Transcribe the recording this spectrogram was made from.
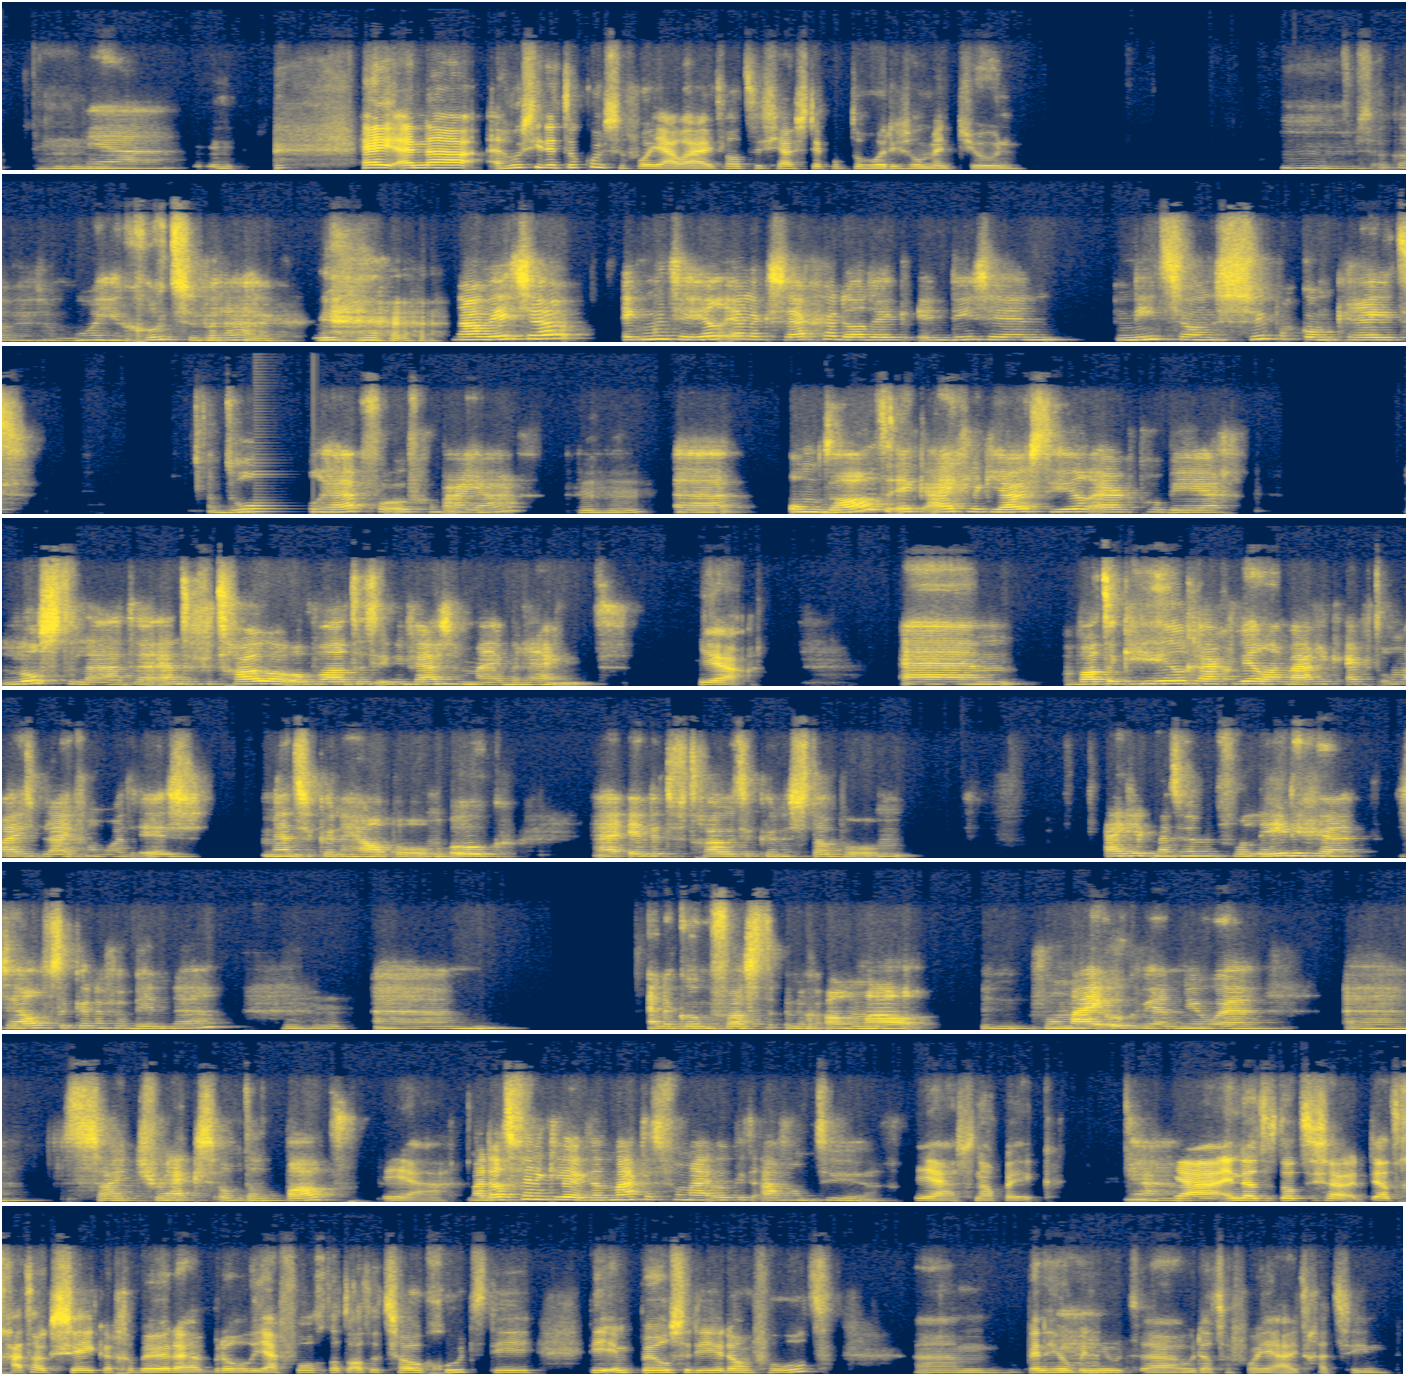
Ja. hey, en uh, hoe ziet de toekomst er voor jou uit? Wat is jouw stip op de horizon met June? Hmm, dat is ook alweer zo'n mooie, grootse vraag. nou, weet je, ik moet je heel eerlijk zeggen dat ik in die zin niet zo'n super concreet doel heb voor over een paar jaar. Mm-hmm. Uh, omdat ik eigenlijk juist heel erg probeer los te laten en te vertrouwen op wat het universum mij brengt. Ja. En wat ik heel graag wil en waar ik echt onwijs blij van word, is mensen kunnen helpen om ook hè, in dit vertrouwen te kunnen stappen, om eigenlijk met hun volledige zelf te kunnen verbinden. Um, en er komen vast nog allemaal voor mij ook weer nieuwe uh, sidetracks op dat pad. Ja. Maar dat vind ik leuk. Dat maakt het voor mij ook het avontuur. Ja, snap ik. Ja, ja en dat, dat, is, dat gaat ook zeker gebeuren. Ik bedoel, jij volgt dat altijd zo goed, die, die impulsen die je dan voelt. Um, ik ben heel ja. benieuwd uh, hoe dat er voor je uit gaat zien.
